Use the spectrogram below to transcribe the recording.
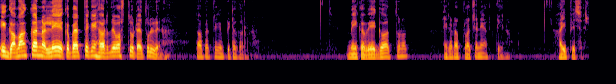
ඒ ගමන් කරන ලේ එක පැත්තකින් හෘද වස්තුවට ඇතුල් වෙනවා. තව පැත්තකින් පිට කරනවා. මේක වේගවත් වුණොත් ඒකටත් වචනයක් තියෙනවා. high pressure.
